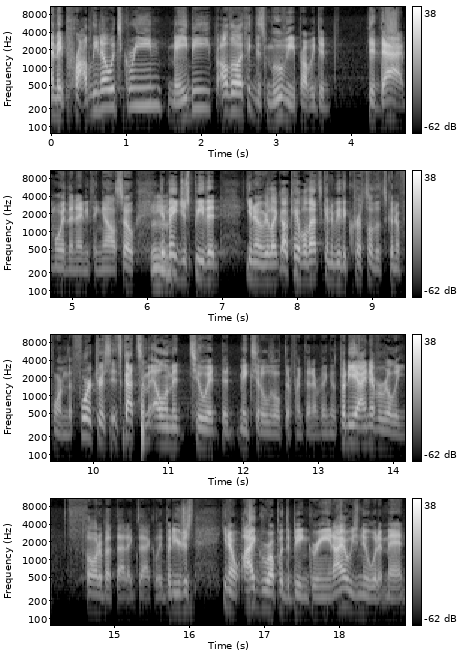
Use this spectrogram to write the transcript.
and they probably know it's green, maybe. Although I think this movie probably did did that more than anything else. So mm. it may just be that you know you're like, okay, well that's going to be the crystal that's going to form the fortress. It's got some element to it that makes it a little different than everything else. But yeah, I never really thought about that exactly. But you're just, you know, I grew up with it being green. I always knew what it meant.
